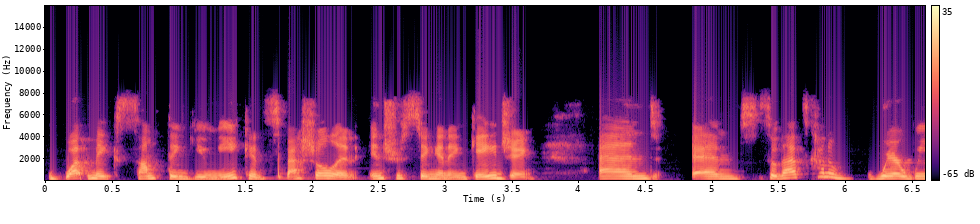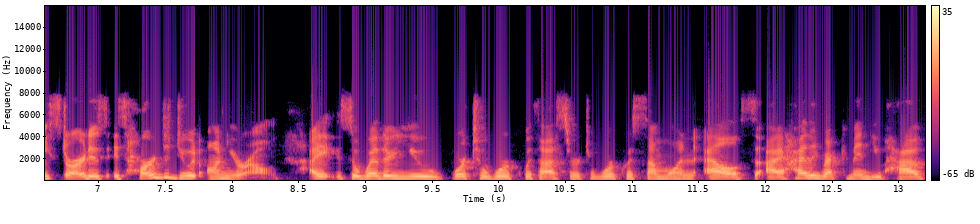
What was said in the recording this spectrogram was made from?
what makes something unique and special and interesting and engaging. And and so that's kind of where we start is it's hard to do it on your own I, so whether you were to work with us or to work with someone else i highly recommend you have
